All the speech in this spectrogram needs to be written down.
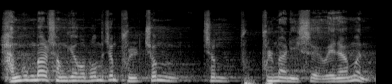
한국말 성경을 보면 좀, 불, 좀, 좀 불만이 있어요. 왜냐하면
